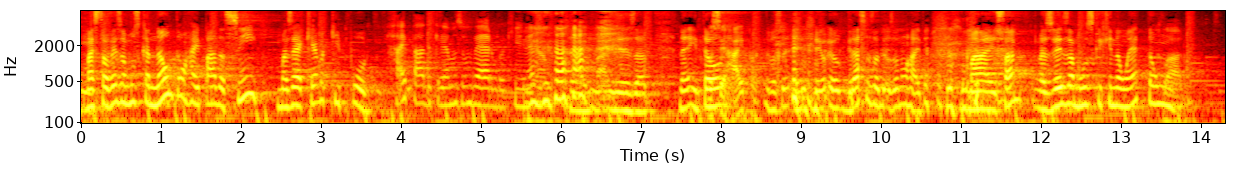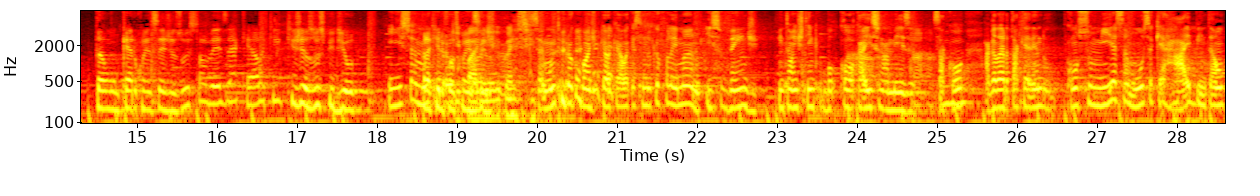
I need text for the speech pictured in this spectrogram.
Mas talvez a música não tão hypada assim, mas é aquela que, pô, Hypado, criamos um verbo aqui, né? Exato. Né? Então, Você hypa? você- eu, eu, graças a Deus, eu não hype. Mas, sabe, às vezes a música que não é tão, Claro. Tão quero conhecer Jesus, talvez é aquela que, que Jesus pediu E isso é muito para que ele fosse conhecido. ele conhecer. Isso é muito preocupante, porque é aquela questão do que eu falei, mano, isso vende. Então a gente tem que colocar isso na mesa, sacou? A galera tá querendo consumir essa música que é hype, então,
